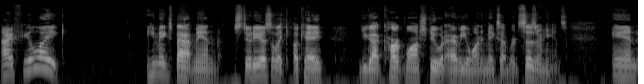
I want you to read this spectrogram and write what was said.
I feel like he makes Batman. Studios are like, okay, you got carte blanche to do whatever you want. He makes Edward Scissorhands, and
